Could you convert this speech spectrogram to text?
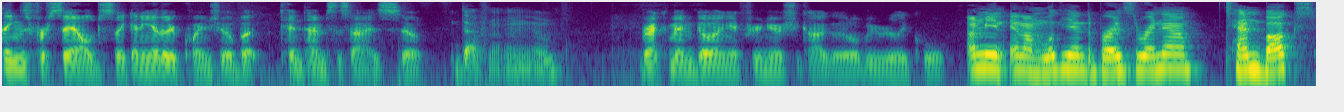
things for sale, just like any other coin show, but ten times the size. So Definitely. yeah. Recommend going if you're near Chicago. It'll be really cool. I mean, and I'm looking at the prices right now. Ten bucks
